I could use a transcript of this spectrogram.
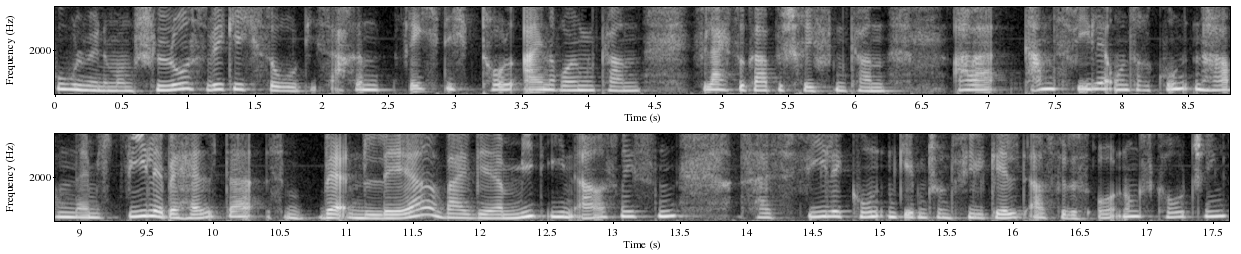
cool, wenn man am Schluss wirklich so die Sachen richtig toll einräumen kann, vielleicht sogar beschriften kann. Aber Ganz viele unserer Kunden haben nämlich viele Behälter, es werden leer, weil wir mit ihnen ausmisten. Das heißt, viele Kunden geben schon viel Geld aus für das Ordnungscoaching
